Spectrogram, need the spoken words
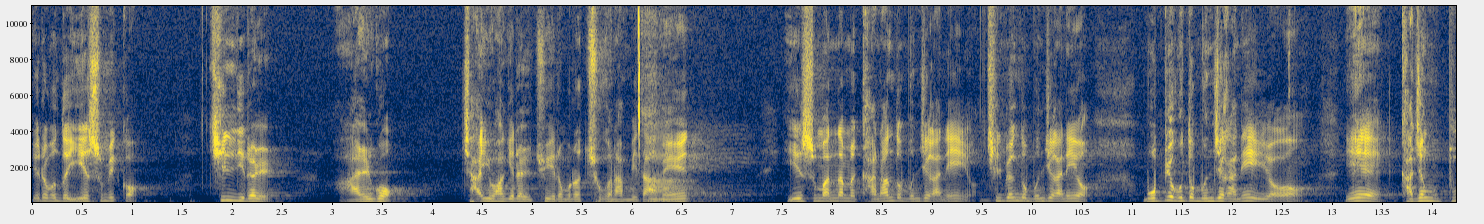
여러분도 예수 믿고 진리를 알고 자유하기를 주의 이름으로 축원합니다. 아멘. 예수 만나면 가난도 문제가 아니에요. 질병도 문제가 아니에요. 못병도 문제가 아니에요. 예, 가정 부,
